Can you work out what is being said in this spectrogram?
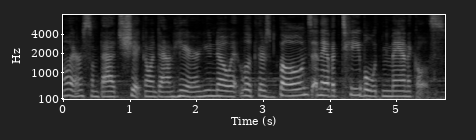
Oh, there's some bad shit going down here. You know it. Look, there's bones, and they have a table with manacles.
